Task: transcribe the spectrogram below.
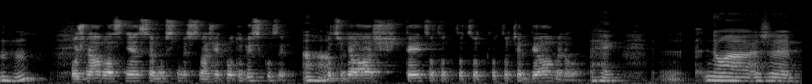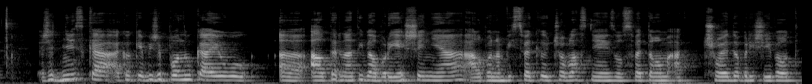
Mm-hmm. Možná vlastně se musíme snažit o tu diskuzi. Aha. To, co děláš ty, co to, to, to, to, to, to děláme. No. Hej. No a že, že dneska ako keby, že ponúkajú alternatívy alebo riešenia, alebo nám vysvetľujú, čo vlastne je so svetom a čo je dobrý život,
